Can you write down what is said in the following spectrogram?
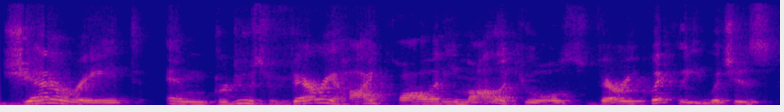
generate and produce very high quality molecules very quickly, which is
